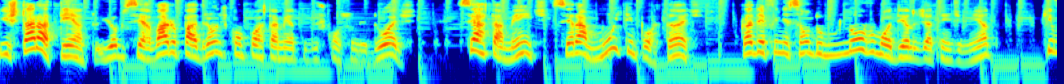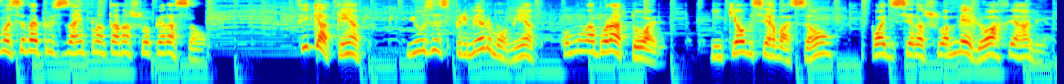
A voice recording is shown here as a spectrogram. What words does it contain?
E estar atento e observar o padrão de comportamento dos consumidores certamente será muito importante para a definição do novo modelo de atendimento que você vai precisar implantar na sua operação. Fique atento e use esse primeiro momento como um laboratório em que a observação pode ser a sua melhor ferramenta.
